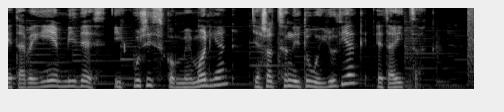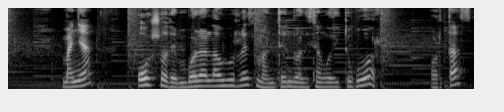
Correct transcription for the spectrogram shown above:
eta begien bidez ikusizko memorian jasotzen ditugu irudiak eta hitzak. Baina oso denbora laburrez mantendu izango ditugu hor. Hortaz,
